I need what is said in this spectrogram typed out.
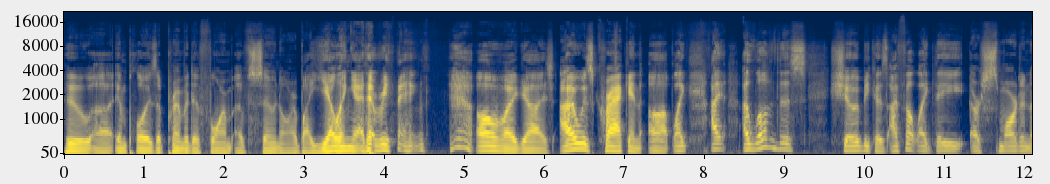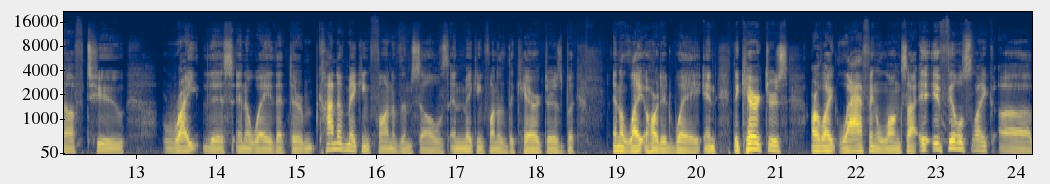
who uh, employs a primitive form of sonar by yelling at everything. Oh my gosh, I was cracking up. Like I I love this show because I felt like they are smart enough to write this in a way that they're kind of making fun of themselves and making fun of the characters, but in a lighthearted way. And the characters are like laughing alongside. It, it feels like uh,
